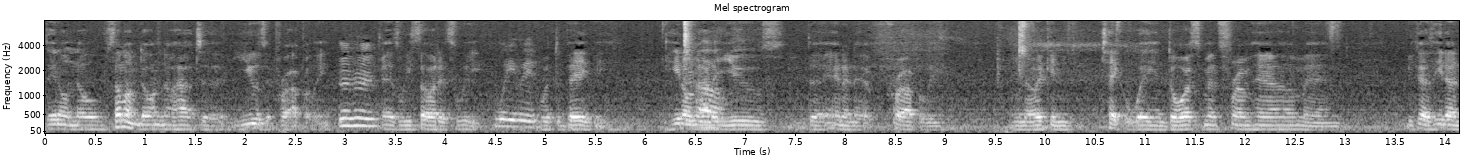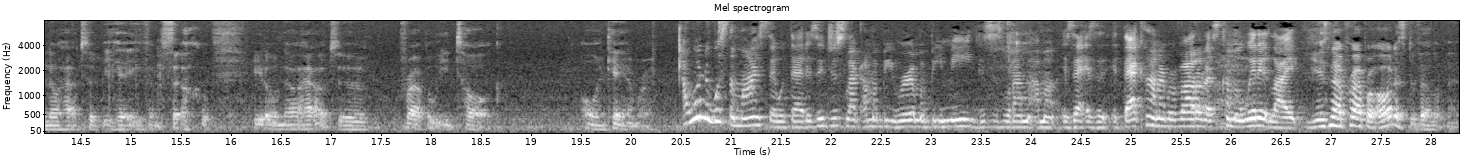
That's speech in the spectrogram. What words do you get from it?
they don't know. Some of them don't know how to use it properly, Mm-hmm. as we saw this week What do you mean? with DaBaby. He don't know how Oh. to use the internet properly. You know, it can take away endorsements from him, and because he doesn't know how to behave himself, he don't know how to properly talk on camera. I wonder what's the mindset with that. Is it just like I'm gonna be real, I'm gonna be me? This is what I'm. I'm a, is that is it that kind of bravado that's coming with it? Like, It's not proper artist development.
